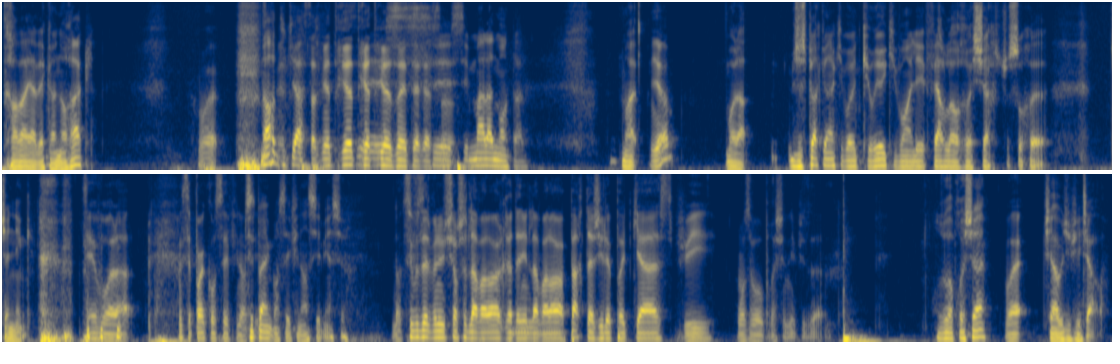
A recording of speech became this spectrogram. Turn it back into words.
travaille avec un oracle. Ouais. en tout cas, ça devient très, très, très intéressant. c'est- C'est malade mental. Ouais, Yeah. voilà. J'espère qu'il y en a qui vont être curieux et qui vont aller faire leurs recherches sur euh, Chainlink. Et voilà. C'est pas un conseil financier. C'est pas un conseil financier, bien sûr. Donc, si vous êtes venu chercher de la valeur, redonner de la valeur, partagez le podcast, puis on se voit au prochain épisode. On se voit au prochain. Ouais. Ciao, JP. Ciao.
